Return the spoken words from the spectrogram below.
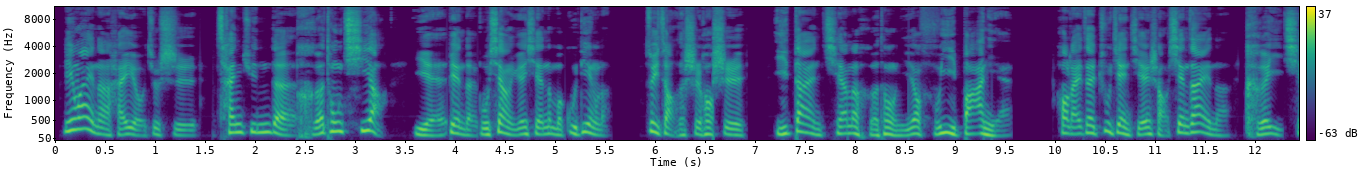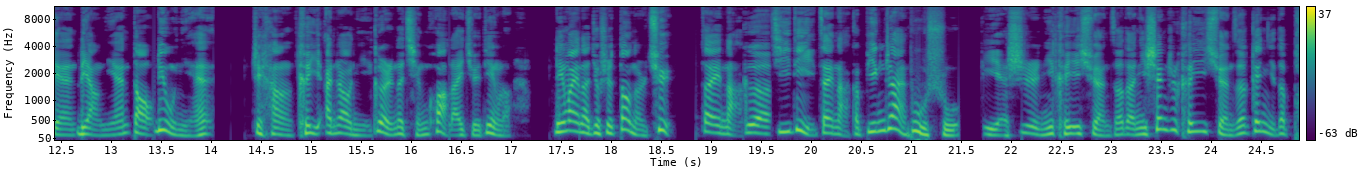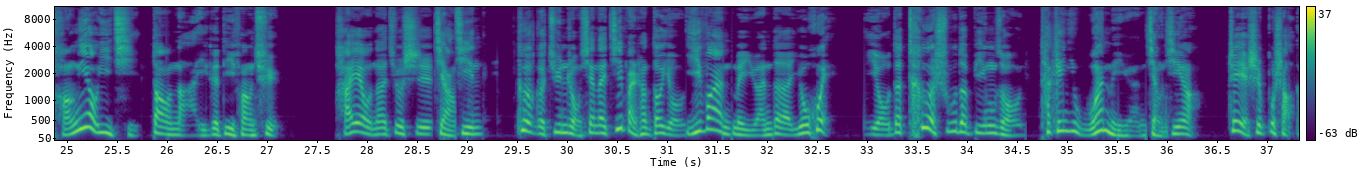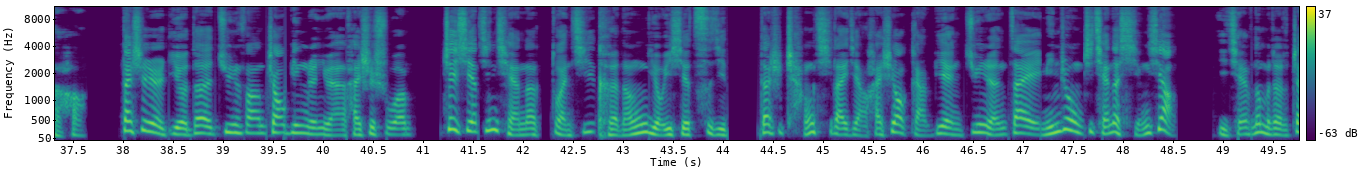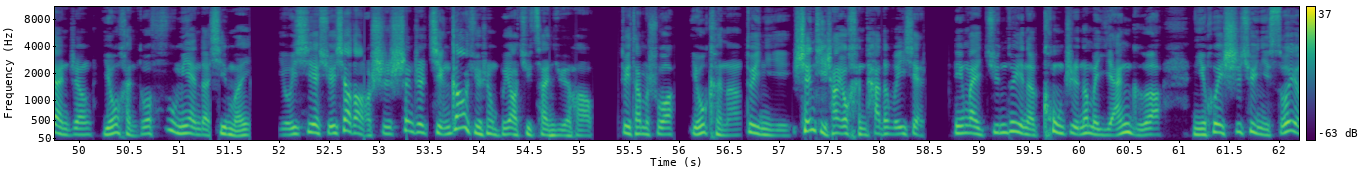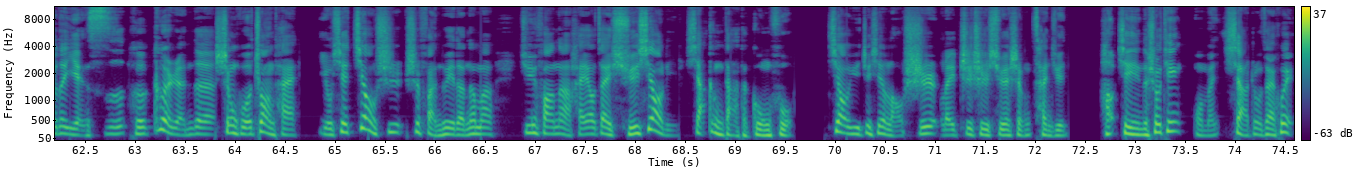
另外呢，还有就是参军的合同期啊，也变得不像原先那么固定了。最早的时候是一旦签了合同，你要服役八年，后来在逐渐减少，现在呢可以签两年到六年，这样可以按照你个人的情况来决定了。另外呢，就是到哪儿去，在哪个基地，在哪个兵站部署，也是你可以选择的。你甚至可以选择跟你的朋友一起到哪一个地方去。还有呢，就是奖金。各个军种现在基本上都有一万美元的优惠，有的特殊的兵种，他给你五万美元奖金啊，这也是不少的哈。但是有的军方招兵人员还是说，这些金钱呢，短期可能有一些刺激，但是长期来讲，还是要改变军人在民众之前的形象。以前那么的战争，有很多负面的新闻，有一些学校的老师甚至警告学生不要去参军哈，对他们说，有可能对你身体上有很大的危险。另外，军队呢控制那么严格，你会失去你所有的隐私和个人的生活状态。有些教师是反对的，那么军方呢还要在学校里下更大的功夫，教育这些老师来支持学生参军。好，谢谢您的收听，我们下周再会。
